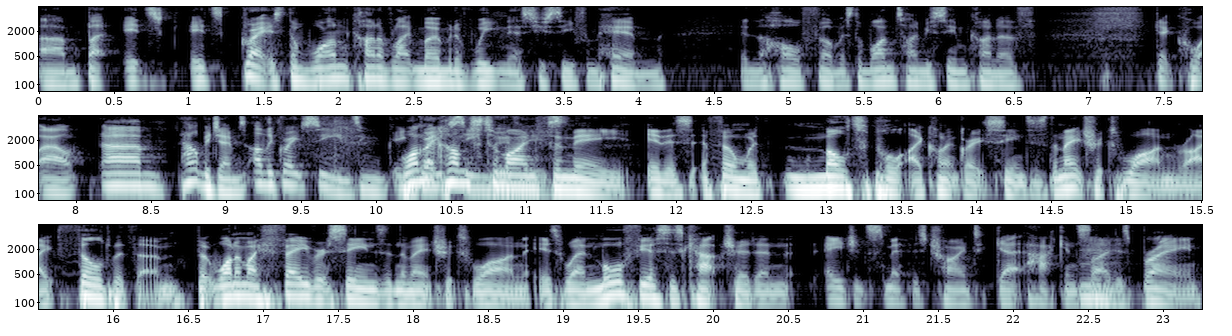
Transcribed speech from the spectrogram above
Um, but it's it's great. It's the one kind of like moment of weakness you see from him in the whole film. It's the one time you see him kind of get caught out. Um, help me, James. Other great scenes. In, in One that comes to mind for me, it is a film with multiple iconic great scenes. Is The Matrix One, right? Filled with them. But one of my favorite scenes in The Matrix One is when Morpheus is captured and Agent Smith is trying to get hack inside his brain.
